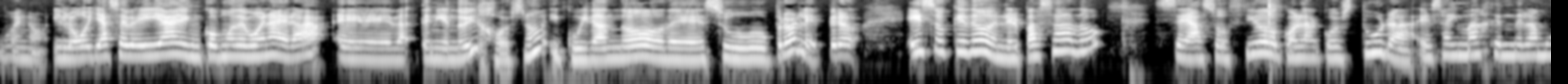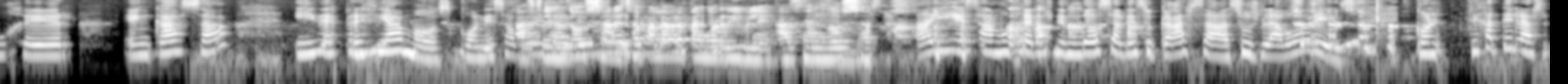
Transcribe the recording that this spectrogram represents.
bueno, y luego ya se veía en cómo de buena era eh, teniendo hijos, ¿no? Y cuidando de su prole. Pero eso quedó en el pasado, se asoció con la costura esa imagen de la mujer en casa y despreciamos con esa hacendosa, esa palabra tan horrible, hacendosa. Ay, esa mujer hacendosa de su casa, sus labores. Con, fíjate las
